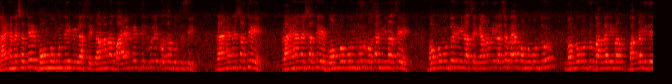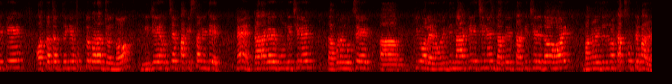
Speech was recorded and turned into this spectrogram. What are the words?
রায়হানের সাথে বঙ্গবন্ধুর মিল আছে কারণ আমরা বায়ান্নের দিনগুলির কথা বলতেছি। রায়হানের সাথে রায়হানের সাথে বঙ্গবন্ধুর কথা মিল আছে, বঙ্গবন্ধুর মিল আছে। কেন মিল আছে ভাইয়া বঙ্গবন্ধু? বঙ্গবন্ধু বাঙালি বাঙালিদেরকে অত্যাচার থেকে মুক্ত করার জন্য নিজে হচ্ছে পাকিস্তানিদের হ্যাঁ কারাগারে বন্দী ছিলেন, তারপরে হচ্ছে কি বলে, অনেকদিন না খেয়েছিলেন যাতে তাকে ছেড়ে দেওয়া হয়, বাঙালিদের জন্য কাজ করতে পারেন।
